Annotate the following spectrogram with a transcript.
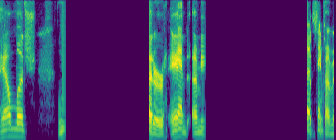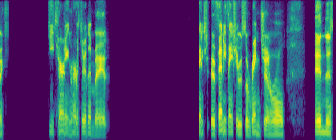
how much better and I mean At the same time, time he carrying her through the. made If if anything, she was the ring general in this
